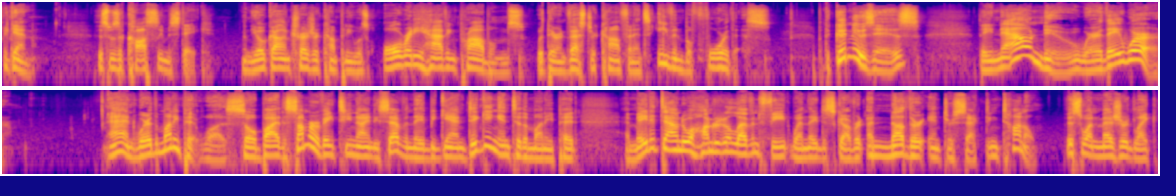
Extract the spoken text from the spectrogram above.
Again, this was a costly mistake, and the Oak Island Treasure Company was already having problems with their investor confidence even before this. But the good news is they now knew where they were and where the money pit was. So by the summer of 1897, they began digging into the money pit and made it down to 111 feet when they discovered another intersecting tunnel. This one measured like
